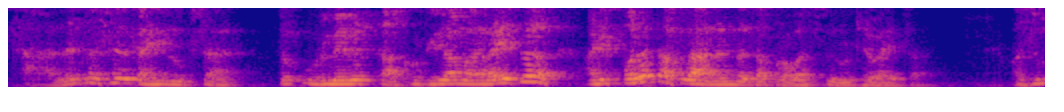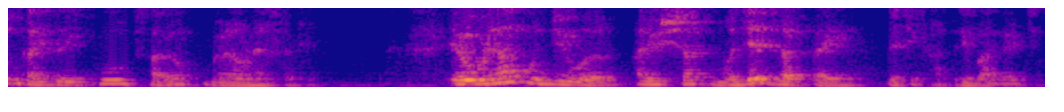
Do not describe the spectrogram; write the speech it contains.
झालंच असेल काही नुकसान. तर उरलेलं काखोटीला मारायचं आणि परत आपला आनंदाचा प्रवास सुरू ठेवायचा. अजून काहीतरी खूप सारं मिळवण्यासाठी. एवढ्या कुंजीवर आयुष्यात मजेत जगता येईल याची खात्री बागायची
